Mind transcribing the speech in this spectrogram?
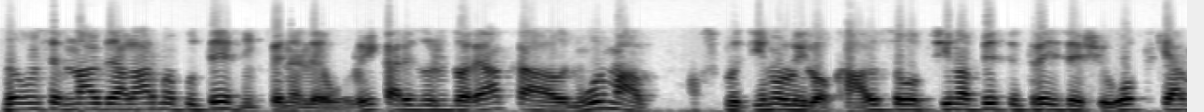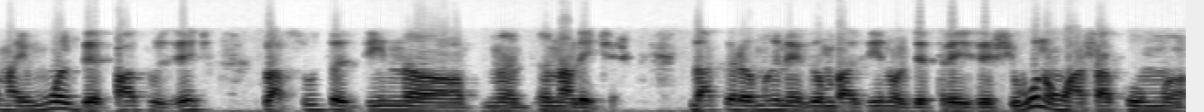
dă un semnal de alarmă puternic PNL-ului, care își dorea ca în urma scrutinului local să obțină peste 38, chiar mai mult de 40% din, uh, în alegeri. Dacă rămâne în bazinul de 31, așa cum uh,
